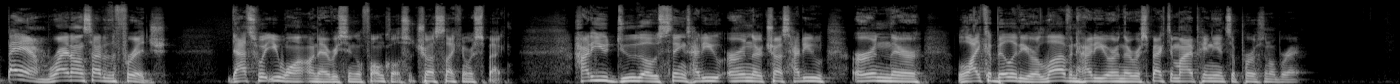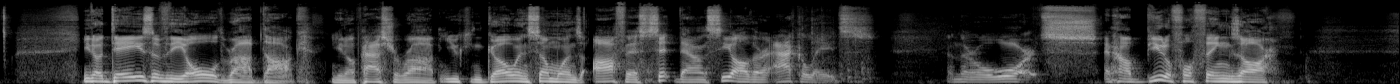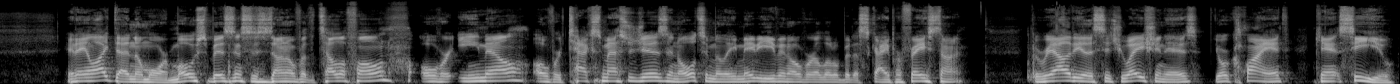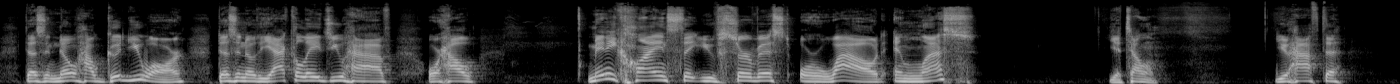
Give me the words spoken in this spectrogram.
bam, right on the side of the fridge. That's what you want on every single phone call. So trust, like, and respect. How do you do those things? How do you earn their trust? How do you earn their likability or love? And how do you earn their respect? In my opinion, it's a personal brand. You know, days of the old Rob Dog, you know, Pastor Rob, you can go in someone's office, sit down, see all their accolades and their awards and how beautiful things are. It ain't like that no more. Most business is done over the telephone, over email, over text messages, and ultimately, maybe even over a little bit of Skype or FaceTime. The reality of the situation is your client can't see you, doesn't know how good you are, doesn't know the accolades you have, or how many clients that you've serviced or wowed unless you tell them. You have to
